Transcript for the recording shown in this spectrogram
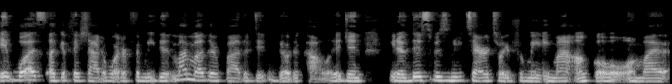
it was like a fish out of water for me. My mother and father didn't go to college. And, you know, this was new territory for me. My uncle on my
